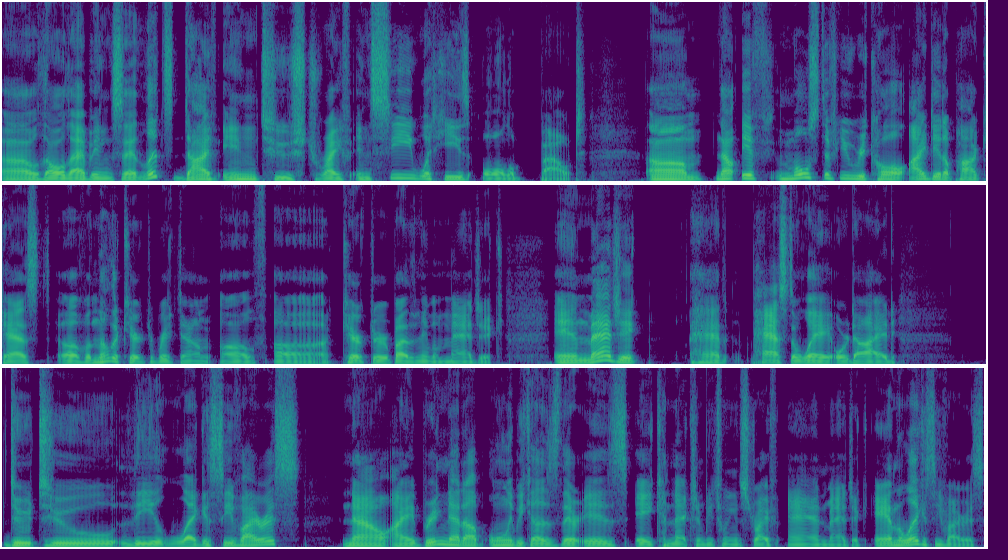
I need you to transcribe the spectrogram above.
uh, with all that being said, let's dive into Strife and see what he's all about. Um, now, if most of you recall, I did a podcast of another character breakdown of a character by the name of Magik. And Magik had passed away or died due to the legacy virus. Now, I bring that up only because there is a connection between Strife and Magik and the legacy virus,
